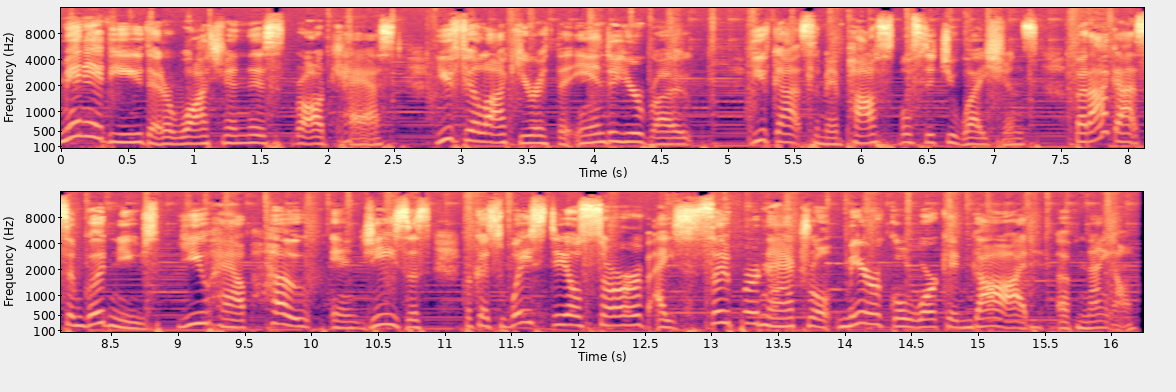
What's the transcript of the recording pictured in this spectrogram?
Many of you that are watching this broadcast, you feel like you're at the end of your rope. You've got some impossible situations, but I got some good news. You have hope in Jesus because we still serve a supernatural miracle working God of now.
